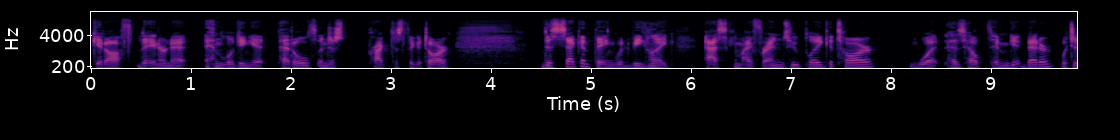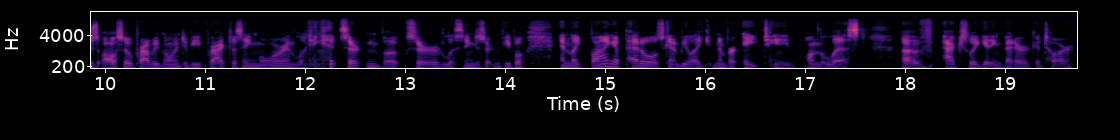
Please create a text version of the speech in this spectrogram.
get off the internet and looking at pedals and just practice the guitar. The second thing would be like asking my friends who play guitar what has helped them get better, which is also probably going to be practicing more and looking at certain books or listening to certain people. And like buying a pedal is going to be like number 18 on the list of actually getting better at guitar.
